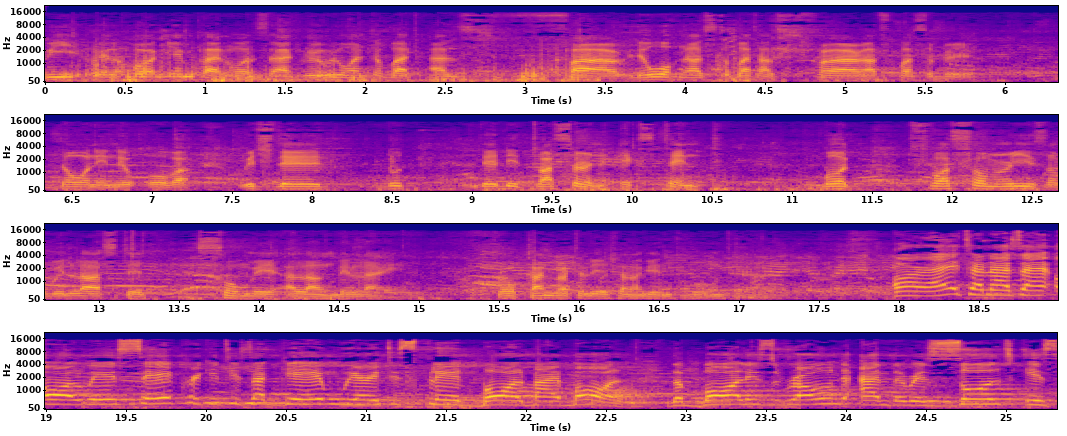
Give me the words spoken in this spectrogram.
We, well, our game plan was that we want to bat as far, the openers to bat as far as possible down in the over, which they do, they did to a certain extent. But for some reason, we lost it somewhere along the line. So congratulations again to Bounty. All right, and as I always say, cricket is a game where it is played ball by ball. The ball is round and the result is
